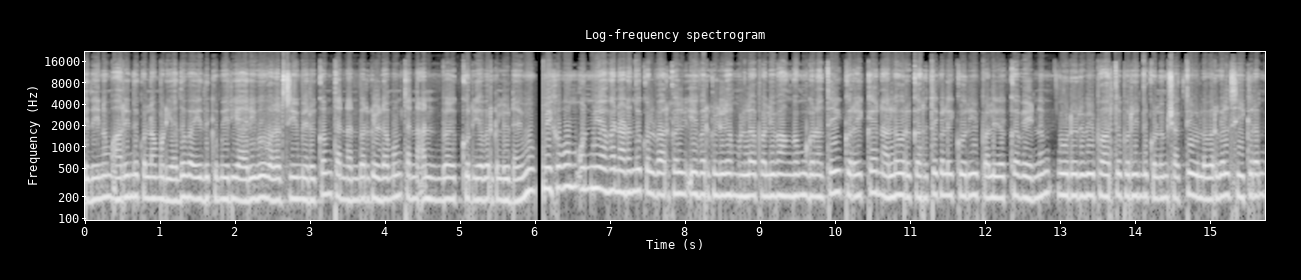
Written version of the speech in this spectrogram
ஏதேனும் அறிந்து கொள்ள முடியாது. வயதுக்கு மீறிய அறிவு வளர்ச்சியும் இருக்கும். தன் நண்பர்களிடமும் தன் அன்புக்குரியவர்களிடமும் மிகவும் உண்மையாக நடந்து கொள்வார்கள். இவர்களிடம் உள்ள பழிவாங்கும் குணத்தை குறைக்க நல்ல ஒரு கருத்துக்களை கூறி பழிக்க வேண்டும். ஊடுருவி பார்த்து புரிந்து கொள்ளும் சக்தி உள்ளவர்கள் சீக்கிரம்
